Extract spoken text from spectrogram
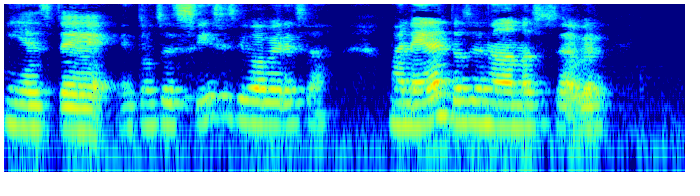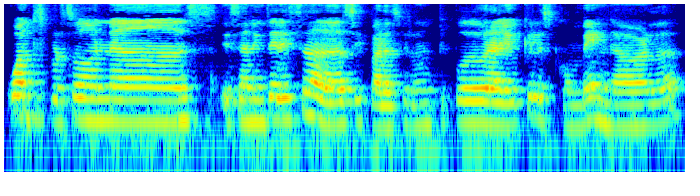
Y este, entonces sí, sí, sí va a haber esa, manera, entonces nada más, o sea, ver cuántas personas están interesadas y para hacer un tipo de horario que les convenga, ¿verdad?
